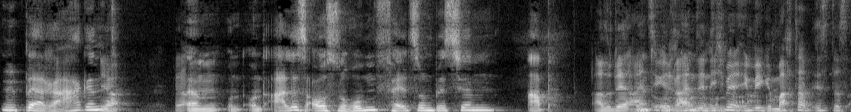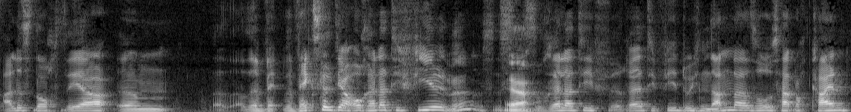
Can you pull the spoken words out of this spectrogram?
überragend. ja. Ja. Ähm, und, und alles außenrum fällt so ein bisschen ab. Also der einzige und- Reim, und- den ich und- mir irgendwie gemacht habe, ist, dass alles noch sehr ähm, also we wechselt ja auch relativ viel. Ne? Es ist, Ja. ist relativ, relativ viel durcheinander. So, es hat noch kein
